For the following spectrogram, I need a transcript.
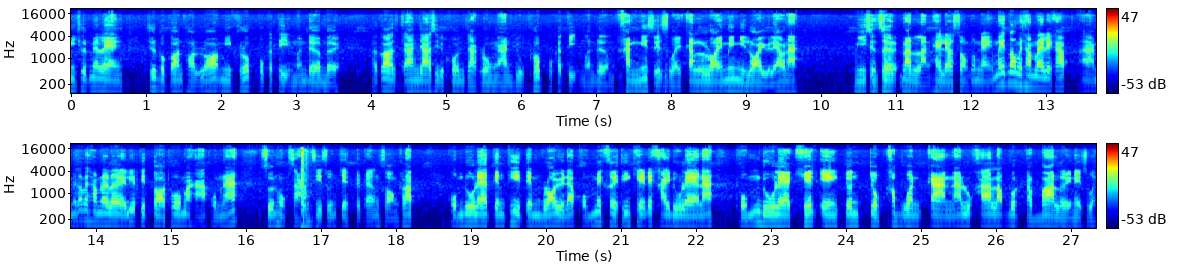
มีชุดแม่แรงชุดอุปกรณ์ถอดล้อมีครบปกติเหมือนเดิมเลย แล้วก็การยาซิลิโคนจากโรงงานอยู่ครบปกติเหมือนเดิม คันนี้สวยๆ กันรอยไม่มีรอยอยู่แล้วนะ มีเซ็นเซอร์ด้านหลังให้แล้ว 2ตำแหน่งไม่ต้องไปทำอะไรเลยครับ อ่าไม่ต้องไปทำอะไรเลย รีบติดต่อโทรมาหาผมนะ 0634078822 ครับ ผมดูแลเต็มที่เต็มร้อยอยู่แล้ว ผมไม่เคยทิ้งเคสให้ใครดูแลนะ ผมดูแลเคสเองจนจบขบวนการนะ ลูกค้ารับรถกลับบ้านเลยในส่วน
